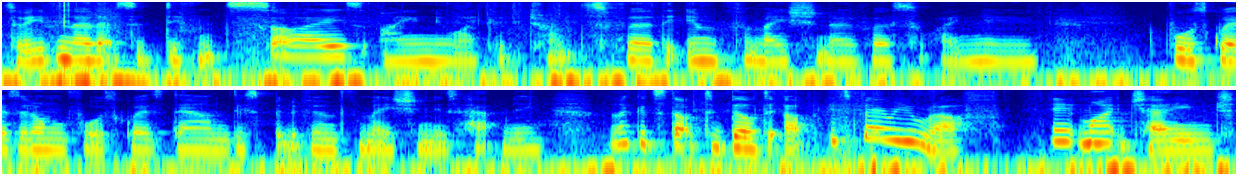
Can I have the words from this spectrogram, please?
so even though that's a different size I knew I could transfer the information over so I knew four squares along four squares down this bit of information is happening and I could start to build it up it's very rough it might change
